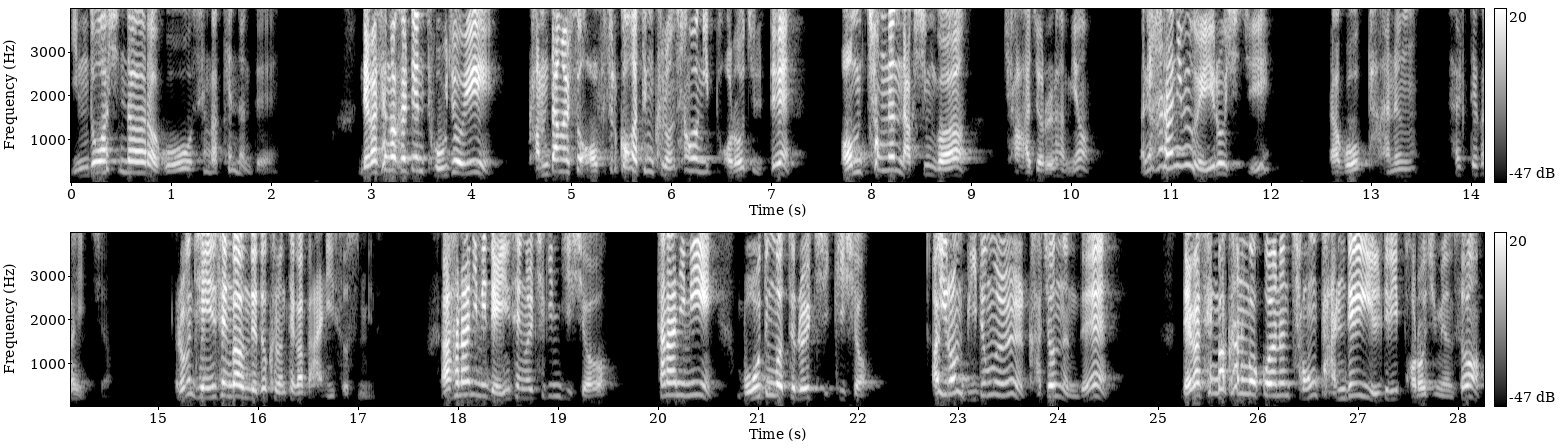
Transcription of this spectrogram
인도하신다라고 생각했는데, 내가 생각할 땐 도저히 감당할 수 없을 것 같은 그런 상황이 벌어질 때 엄청난 낙심과 좌절을 하며, 아니, 하나님이 왜 이러시지? 라고 반응할 때가 있죠. 여러분, 제 인생 가운데도 그런 때가 많이 있었습니다. 아, 하나님이 내 인생을 책임지셔. 하나님이 모든 것들을 지키셔. 아, 이런 믿음을 가졌는데 내가 생각하는 것과는 정반대의 일들이 벌어지면서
